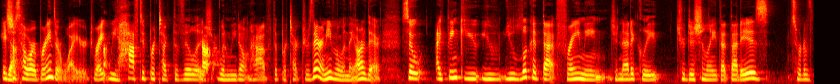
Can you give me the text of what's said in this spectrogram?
It's yeah. just how our brains are wired, right? We have to protect the village yeah. when we don't have the protectors there and even when they are there. So I think you you you look at that framing genetically traditionally that that is sort of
